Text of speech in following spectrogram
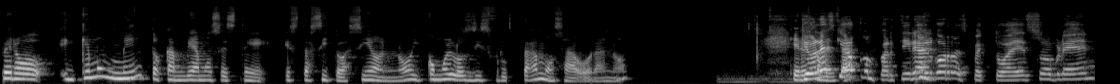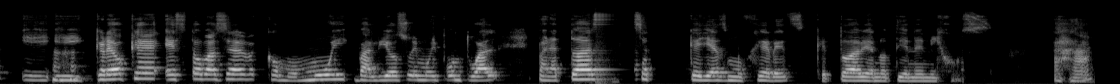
Pero ¿en qué momento cambiamos este, esta situación, ¿no? Y cómo los disfrutamos ahora, ¿no? Yo les quiero compartir algo respecto a eso, Bren, y, creo que esto va a ser como muy valioso y muy puntual para todas aquellas mujeres que todavía no tienen hijos. Ajá,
